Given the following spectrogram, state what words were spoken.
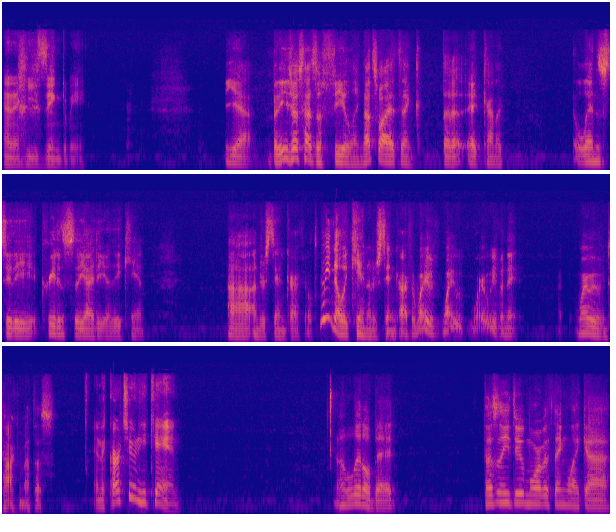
and he zinged me. Yeah, but he just has a feeling. That's why I think that it, it kind of lends to the credence to the idea that he can't uh, understand Garfield. We know he can't understand Garfield. Why? Why? Why are we even? Why are we even talking about this? In the cartoon he can. A little bit. Doesn't he do more of a thing like, uh,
